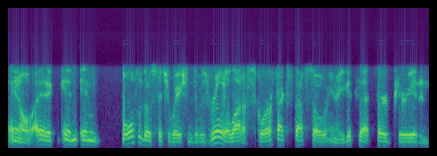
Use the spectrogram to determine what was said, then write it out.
you know, in in both of those situations, it was really a lot of score effect stuff. So you know, you get to that third period and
